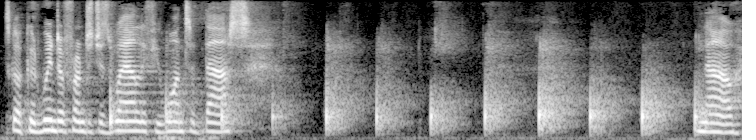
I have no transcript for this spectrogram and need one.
it's got good window frontage as well if you wanted that. Now,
